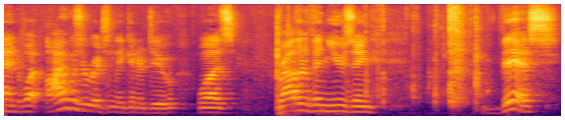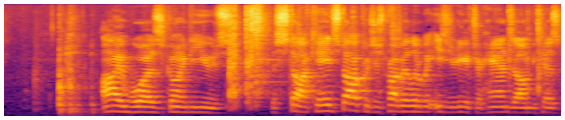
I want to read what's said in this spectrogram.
and what I was originally going to do was, rather than using this, I was going to use the Stockade stock, which is probably a little bit easier to get your hands on because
